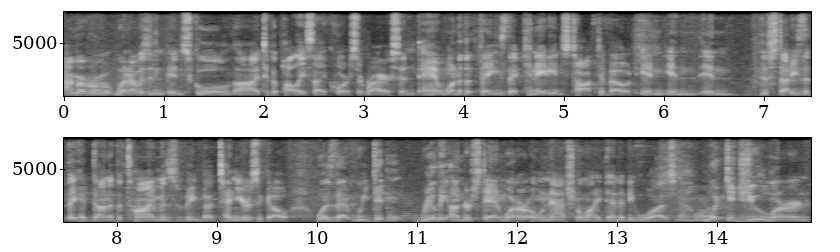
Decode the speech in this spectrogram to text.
I remember when I was in, in school, uh, I took a poli sci course at Ryerson, and one of the things that Canadians talked about in, in, in the studies that they had done at the time, this was about 10 years ago, was that we didn't really understand what our own national identity was. What did you learn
